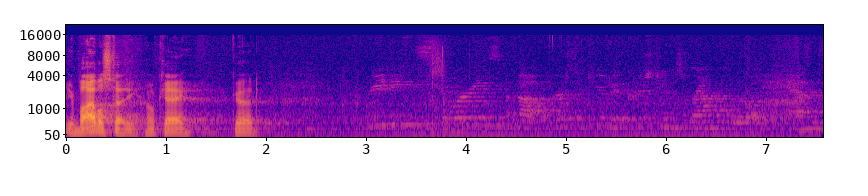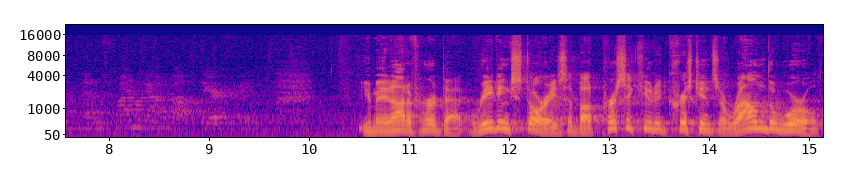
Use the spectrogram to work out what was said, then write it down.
Your Bible study, okay, good. You may not have heard that. Reading stories about persecuted Christians around the world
